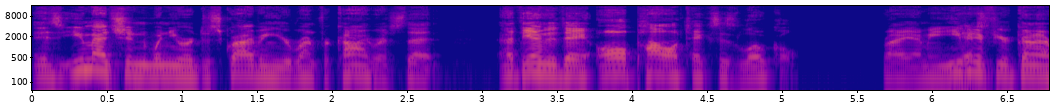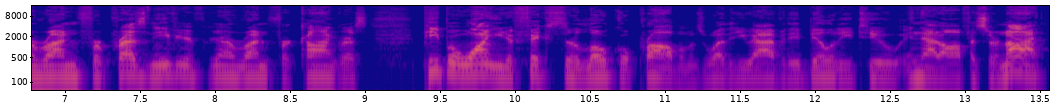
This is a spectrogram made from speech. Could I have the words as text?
is you mentioned when you were describing your run for Congress that at the end of the day, all politics is local, right? I mean, even yes. if you're going to run for president, even if you're going to run for Congress, people want you to fix their local problems, whether you have the ability to in that office or not.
